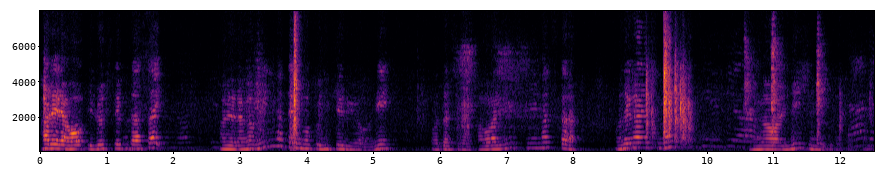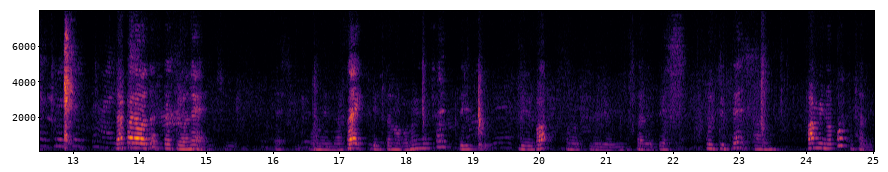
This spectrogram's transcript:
彼らを許してください。彼らがみんな天国に行けるように、私が代わりに死にますから、お願いします。身代わりに死んでくださったんです。だから私たちはね、なさい、イエス様ごめんなさいって言えば、この罪を許されて、そしてあの神の子とされて、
